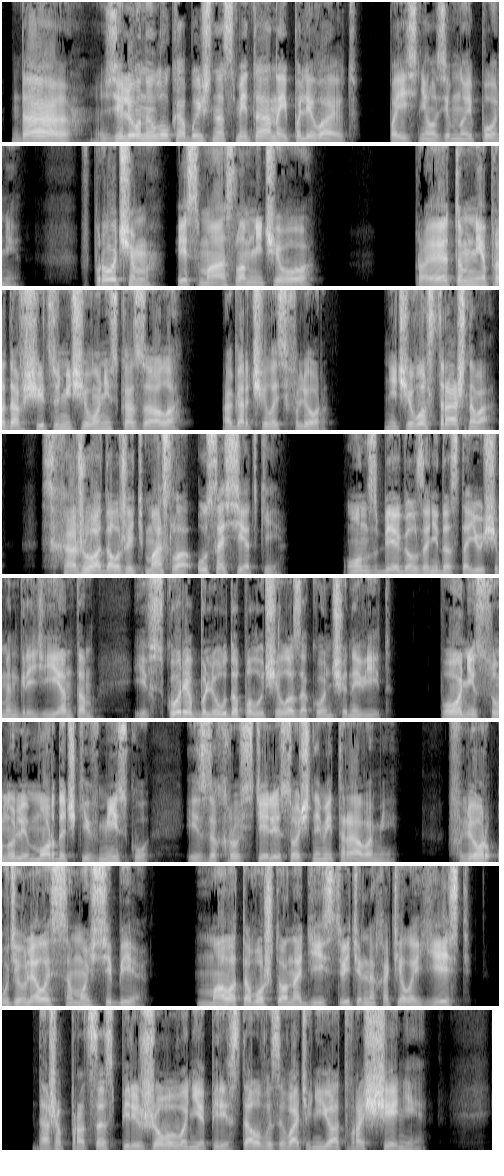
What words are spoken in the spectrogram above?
«Да, зеленый лук обычно сметаной поливают», – пояснил земной пони. «Впрочем, и с маслом ничего». «Про это мне продавщица ничего не сказала», – огорчилась Флёр. «Ничего страшного. Схожу одолжить масло у соседки». Он сбегал за недостающим ингредиентом, и вскоре блюдо получило законченный вид. Пони сунули мордочки в миску и захрустели сочными травами. Флёр удивлялась самой себе. Мало того, что она действительно хотела есть, даже процесс пережевывания перестал вызывать у нее отвращение.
